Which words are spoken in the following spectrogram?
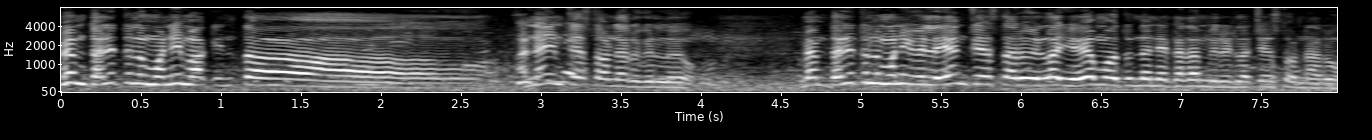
మేము దళితులమని మాకు ఇంత అన్యాయం చేస్తున్నారు వీళ్ళు. మేము దళితులమని వీళ్ళు ఏం చేస్తారు? ఇలా ఏమవుతుందనే కదా మీరు ఇట్లా చేస్తున్నారు.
